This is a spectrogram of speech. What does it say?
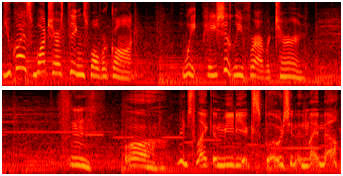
You guys watch our things while we're gone. Wait patiently for our return. Mm. Oh, it's like a meaty explosion in my mouth.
